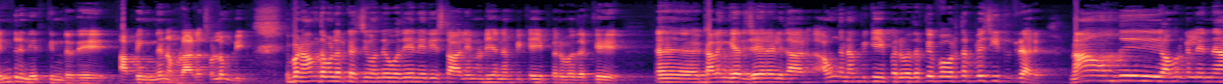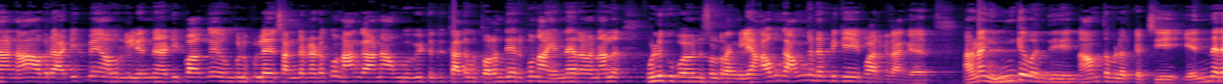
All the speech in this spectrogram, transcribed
வென்று நிற்கின்றது அப்படின்னு நம்மளால சொல்ல முடியும். இப்போ நாம் தமிழர் கட்சி வந்து உதயநிதி ஸ்டாலினுடைய நம்பிக்கையை பெறுவதற்கு கலைஞர் ஜெயலலிதா அவங்க நம்பிக்கையை பெறுவதற்கு இப்போ ஒருத்தர் பேசிக்கிட்டு இருக்கிறாரு. நான் வந்து அவர்கள் என்ன நான் அவரை அடிப்பேன் அவர்கள் என்ன அடிப்பாங்க உங்களுக்குள்ள சண்டை நடக்கும். நாங்கள் ஆனால் அவங்க வீட்டுக்கு கதவு திறந்தே இருக்கும். நான் என்ன நேரம் வேணாலும் உள்ளுக்கு போவேன்னு சொல்கிறாங்க இல்லையா? அவங்க அவங்க நம்பிக்கையை பார்க்குறாங்க. ஆனால் இங்கே வந்து நாம் தமிழர் கட்சி என்ன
